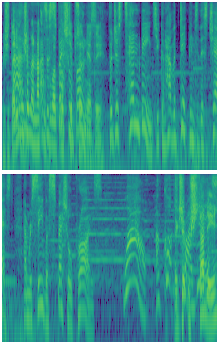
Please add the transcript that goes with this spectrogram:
Takže tady můžeme as a nakupovat prostě special bonus, předměty. For just 10 beans, you can have a dip into this chest and receive a special prize. Wow, I've got Takže to try už tady,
